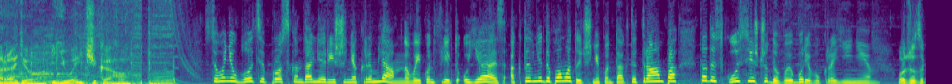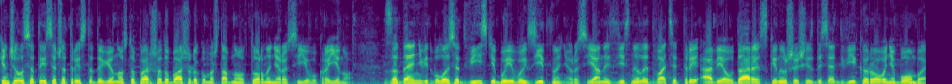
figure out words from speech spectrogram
Радіо UA Чикаго. Сьогодні в блоці про скандальні рішення Кремля, новий конфлікт у ЄС, активні дипломатичні контакти Трампа та дискусії щодо виборів в Україні. Отже, закінчилася 1391 доба широкомасштабного вторгнення Росії в Україну. За день відбулося 200 бойових зіткнень. Росіяни здійснили 23 авіаудари, скинувши 62 керовані бомби.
